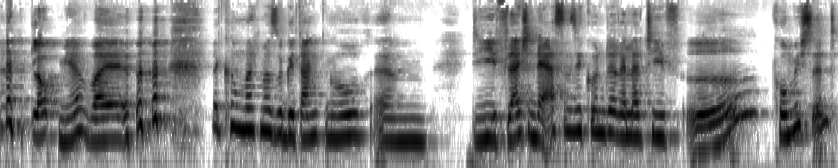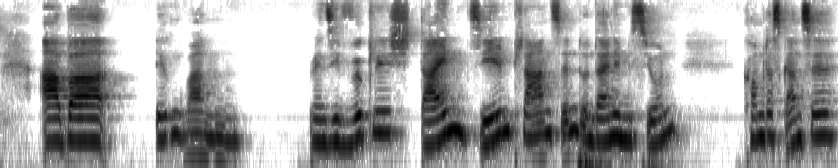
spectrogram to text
Glaub mir, weil da kommen manchmal so Gedanken hoch, ähm, die vielleicht in der ersten Sekunde relativ äh, komisch sind, aber irgendwann, wenn sie wirklich dein Seelenplan sind und deine Mission, kommt das Ganze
